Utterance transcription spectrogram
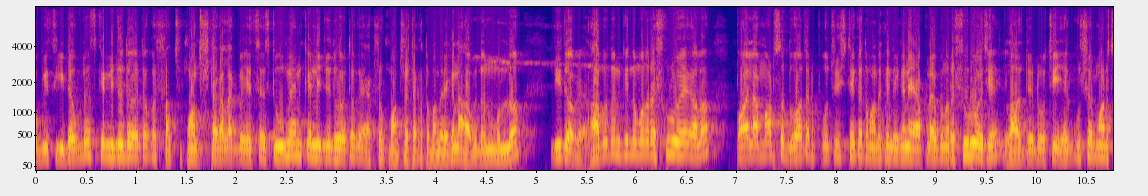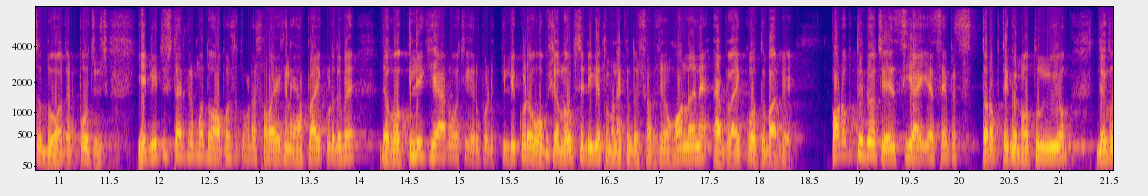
ওবিসি ইডাব্লিউএস কেন্দ্রে যদি হয়ে থাকে, সাতশো পঞ্চাশ টাকা লাগবে। এস এস উমেন কেন্দ্রে যদি হয়ে থাকে, একশো পঞ্চাশ টাকা তোমাদের এখানে আবেদন মূল্য দিতে হবে। আবেদন কিন্তু তোমাদের শুরু হয়ে গেল। পয়লা মার্চ দু হাজার পঁচিশ থেকে তোমাদের কিন্তু এখানে অ্যাপ্লাই তোমাদের শুরু হয়েছে। লাস্ট ডেট হচ্ছে একুশে মার্চ দু হাজার পঁচিশ। এই নির্দিষ্ট তারিখের মধ্যে অবশ্যই তোমরা সবাই এখানে অ্যাপ্লাই করে দেবে। দেখো ক্লিক হেয়ার রয়েছে, এর উপর ক্লিক করে অফিসিয়াল ওয়েবসাইটে গিয়ে তোমরা কিন্তু সরাসরি অনলাইনে অ্যাপ্লাই করতে পারবে। পরবর্তীটি হচ্ছে সিআইএসএফ তরফ থেকে নতুন নিয়োগ। দেখো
